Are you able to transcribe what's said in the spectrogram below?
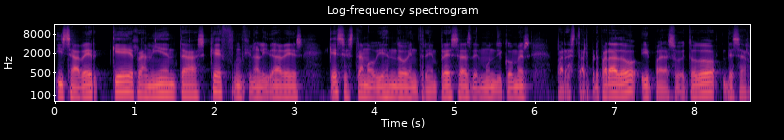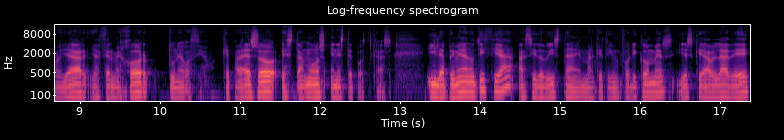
y saber qué herramientas, qué funcionalidades, qué se está moviendo entre empresas del mundo e-commerce para estar preparado y para sobre todo desarrollar y hacer mejor tu negocio, que para eso estamos en este podcast. Y la primera noticia ha sido vista en Marketing for E-Commerce y es que habla de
